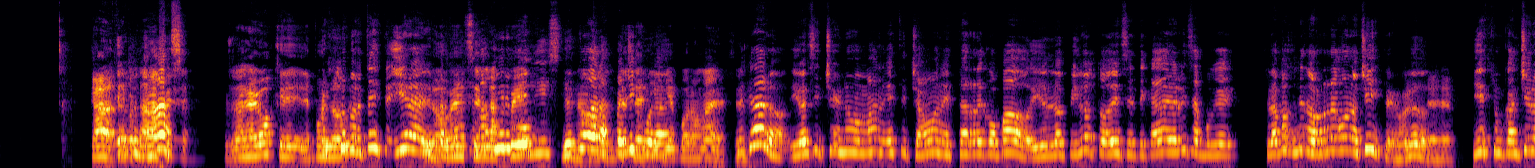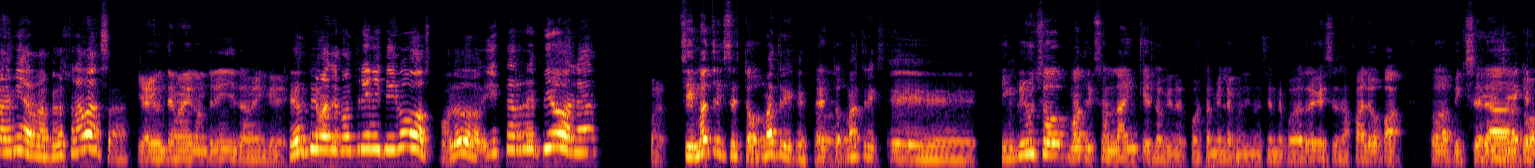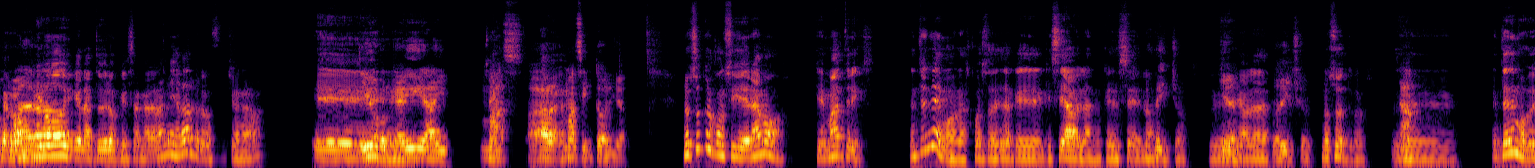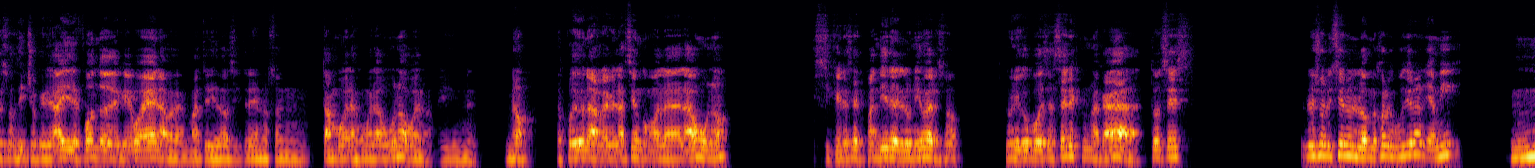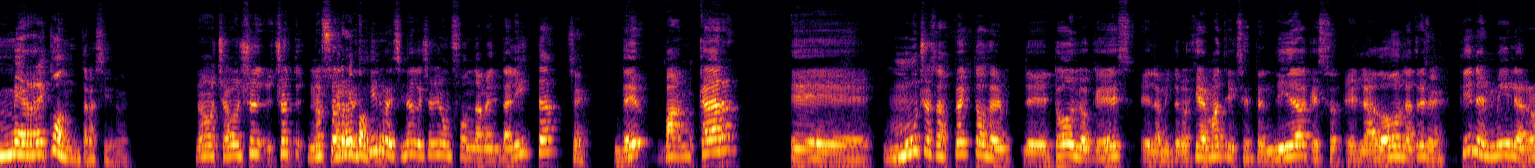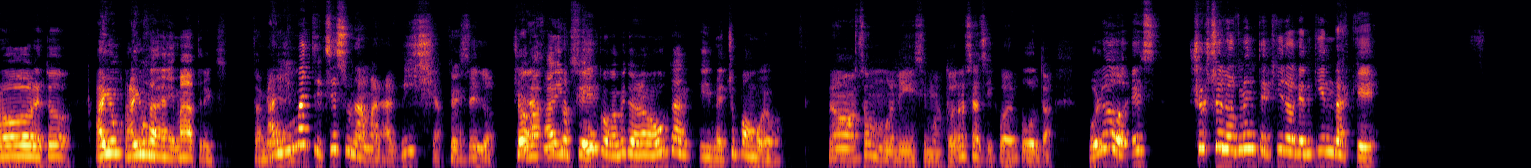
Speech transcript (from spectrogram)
Claro, Es una masa. Personaje de vos que después Es lo, súper triste. Y era el lo ves en las pelis de no todas las películas. quién poronga es, sí. Sí, Claro, y va a decir, che, no, man, este chabón está recopado. Y el piloto de ese te caga de risa porque se la pasa haciendo re buenos chistes, boludo. Sí, sí. Y es un canchero de mierda, pero es una masa. Y hay un tema de con Trinity también que. Es un tema de con Trinity y Ghost, boludo. Y está re piola. Bueno, sí, Matrix es todo. Matrix es todo. Es todo. Matrix, eh, Incluso Matrix Online, que es lo que después también la continuación después de otra, que es esa falopa toda pixelada, sí, que se rompió cuadrada. y que la tuvieron que sacar a la mierda, pero funcionaba. Eh, Digo porque ahí hay más, ah, más historia. Nosotros consideramos que Matrix. Entendemos las cosas esas que, que se hablan, que se- los dichos. ¿Quién? que habla- Lo dicho. Nosotros. Ah. eh, entendemos de esos dichos que hay de fondo de que, bueno, Matrix 2 y 3 no son tan buenas como la 1. Bueno, y no. Después de una revelación como la de la 1, si querés expandir el universo, lo único que puedes hacer es una cagada. Entonces, ellos lo hicieron lo mejor que pudieron y a mí me recontra sirve. No, chabón, yo, no solo me sirve, sino que yo soy un fundamentalista Sí. de bancar eh, muchos aspectos de, de todo lo que es eh, la mitología de Matrix extendida, que es, es la 2, la 3. Sí. Tienen mil errores, todo. Hay un, hay Hay un de Animatrix también. Animatrix es una maravilla, Sí. Marcelo. Yo, hay que- cinco capítulos que no me gustan y me chupan huevo. No, son buenísimos, todo. No seas hijo de puta. Boludo, es. Yo solamente quiero que entiendas que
